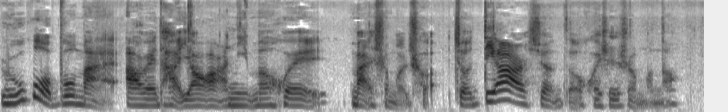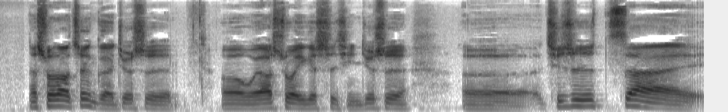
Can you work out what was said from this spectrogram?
如果不买阿维塔幺二，你们会买什么车？就第二选择会是什么呢？那说到这个，就是呃，我要说一个事情，就是呃，其实，在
